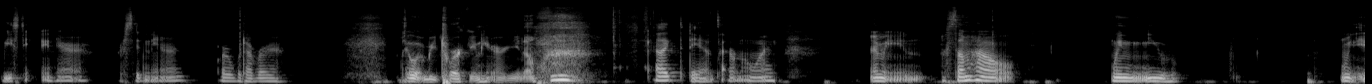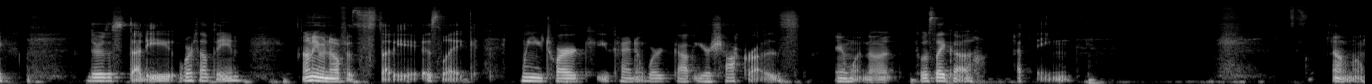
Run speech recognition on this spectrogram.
be standing here or sitting here or whatever. I wouldn't be twerking here, you know. I like to dance. I don't know why. I mean, somehow when you I mean, if there's a study or something, I don't even know if it's a study. It's like when you twerk, you kind of work out your chakras and whatnot. So it's like a, a thing. I don't know.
